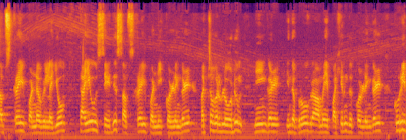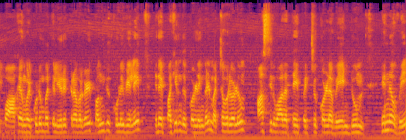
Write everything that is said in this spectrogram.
சப்ஸ்கிரைப் பண்ணவில்லையோ தயவு செய்து சப்ஸ்கிரைப் பண்ணி கொள்ளுங்கள் மற்றவர்களோடும் நீங்கள் இந்த புரோகிராமை பகிர்ந்து கொள்ளுங்கள். குறிப்பாக உங்கள் குடும்பத்தில் இருக்கிறவர்கள் பங்கு குழுவிலே இதை பகிர்ந்து கொள்ளுங்கள். மற்றவர்களும் ஆசீர்வாதத்தை பெற்றுக்கொள்ள வேண்டும். எனவே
